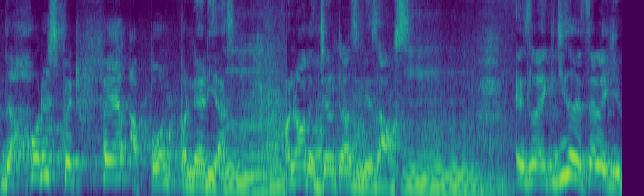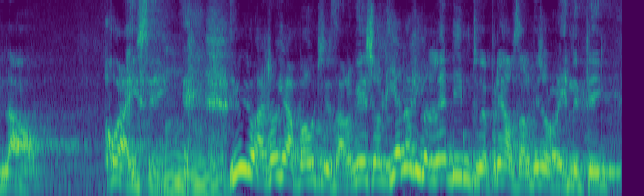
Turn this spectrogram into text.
the Holy Spirit fell upon Cornelius, and all the Gentiles in his house. Hmm. It's like Jesus is telling him now, what are you saying? Hmm. you, you are talking about salvation. He had not even led him to the prayer of salvation or anything.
